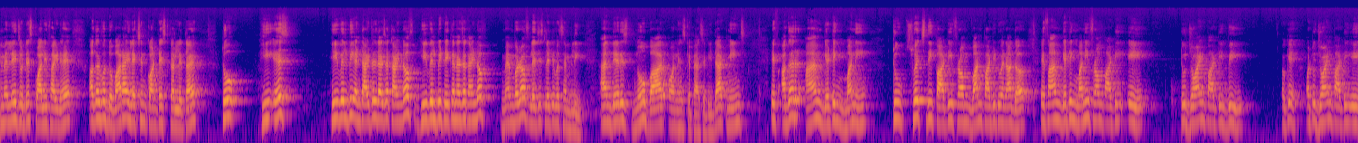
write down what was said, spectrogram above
एमएलए जो डिसक्वालीफाइड है अगर वो दोबारा इलेक्शन कॉन्टेस्ट कर लेता है तो ही is he will be entitled as a kind of he will be taken as a kind of member of legislative assembly and there is no bar on his capacity that means if agar i am getting money to switch the party from one party to another if i am getting money from party a to join party b okay or to join party a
